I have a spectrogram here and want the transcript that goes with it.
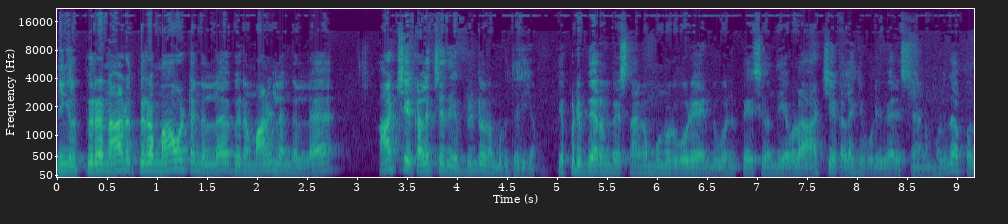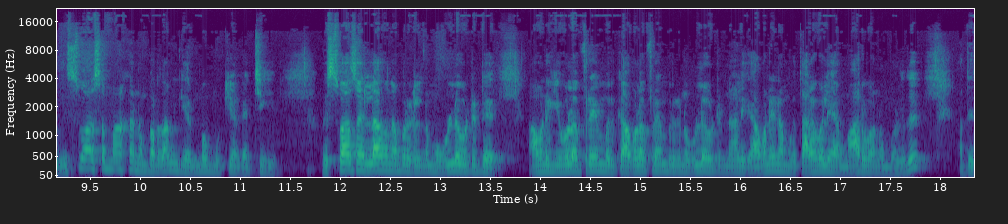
நீங்கள் பிற நாடு பிற மாவட்டங்களில் பிற மாநிலங்களில் ஆட்சியை கலைச்சது எப்படின்றது நமக்கு தெரியும். எப்படி பேரம் பேசினாங்க முந்நூறு கோடி ஐநூறு கோடி பேசி வந்து எவ்வளோ ஆட்சியை கலைக்கக்கூடிய வேலை செய்யணும் பொழுது அப்போ விசுவாசமாக நம்பர் தான் இங்கே ரொம்ப முக்கியம் கட்சிக்கு. விசுவாசம் இல்லாத நபர்கள் நம்ம உள்ளே விட்டுட்டு அவனுக்கு இவ்வளோ ஃப்ரேம் இருக்குது அவ்வளோ ஃப்ரேம் இருக்குன்னு உள்ளே விட்டு நாளைக்கு அவனே நமக்கு தலைவலியாக மாறுவானும் பொழுது அதை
